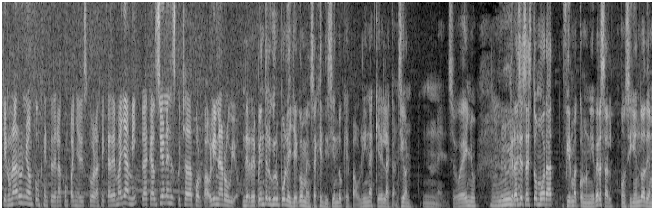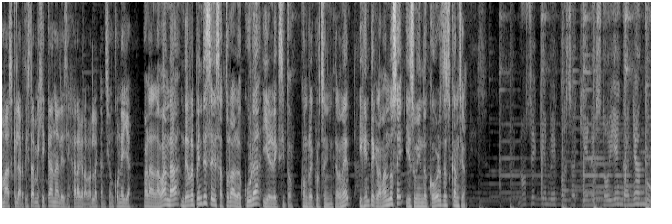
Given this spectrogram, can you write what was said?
que en una reunión con gente de la compañía discográfica de Miami, la canción es escuchada por Paulina Rubio. De repente al grupo le llega un mensaje diciendo que Paulina quiere la canción. Mm, El sueño. Gracias a esto Morat firma con Universal, consiguiendo además que la artista mexicana les dejara grabar la canción con ella. Para la banda, de repente se desató la locura y el éxito, con récords en internet y gente grabándose y subiendo covers de su canción. No sé qué me pasa, quién estoy engañando.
